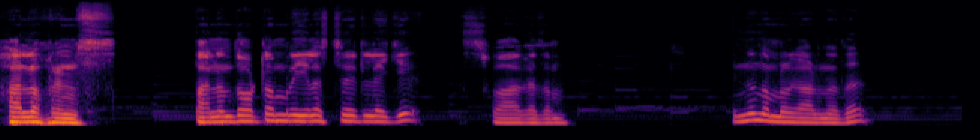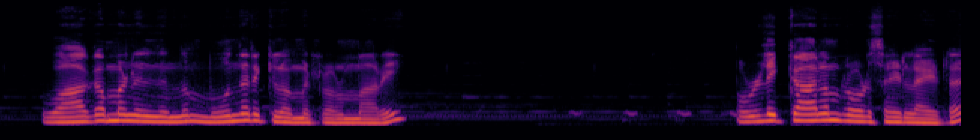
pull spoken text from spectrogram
ഹലോ ഫ്രണ്ട്സ് പനന്തോട്ടം റിയൽ എസ്റ്റേറ്റിലേക്ക് സ്വാഗതം. ഇന്ന് നമ്മൾ കാണുന്നത് വാഗമണ്ണിൽ നിന്നും മൂന്നര കിലോമീറ്റർ മാറി പുള്ളിക്കാനം റോഡ് സൈഡിലായിട്ട്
